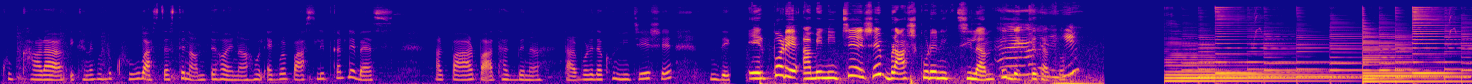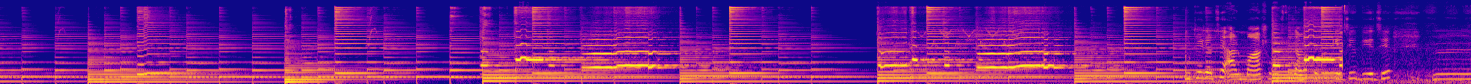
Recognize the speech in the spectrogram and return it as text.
খুব খাড়া। এখানে কিন্তু খুব আস্তে আস্তে নামতে হয়, না হলে একবার পা স্লিপ কাটলে ব্যাস, আর পা আর পা থাকবে না। তারপরে দেখো, নিচে এসে দেখ এরপরে আমি নিচে এসে ব্রাশ করে নিচ্ছিলাম। তো দেখতে থাকো। মা সমস্ত জামা কাপড় কেচেও দিয়েছে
